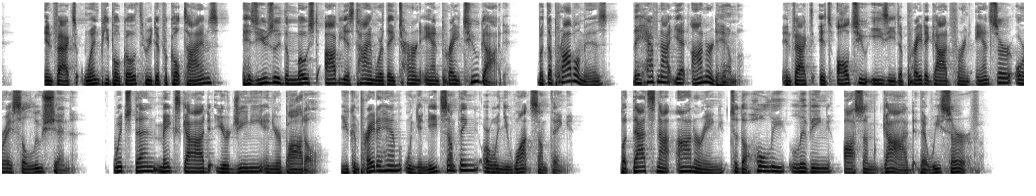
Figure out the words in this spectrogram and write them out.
In fact, when people go through difficult times, is usually the most obvious time where they turn and pray to God. But the problem is, they have not yet honored Him. In fact, it's all too easy to pray to God for an answer or a solution, which then makes God your genie in your bottle. You can pray to Him when you need something or when you want something. But that's not honoring to the holy, living, awesome God that we serve.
